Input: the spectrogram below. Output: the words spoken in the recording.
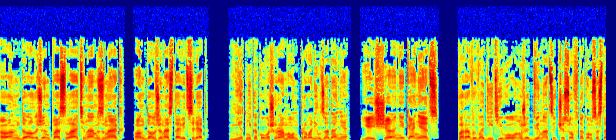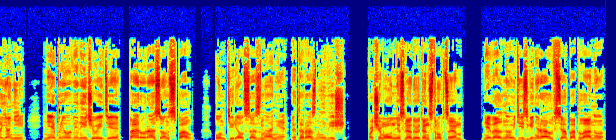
«Он должен послать нам знак. Он должен оставить след. Нет никакого шрама, он провалил задание. Еще не конец. Пора выводить его, он уже двенадцать часов в таком состоянии. Не преувеличивайте, пару раз он спал. Он терял сознание, это разные вещи. Почему он не следует инструкциям? Не волнуйтесь, генерал, все по плану.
